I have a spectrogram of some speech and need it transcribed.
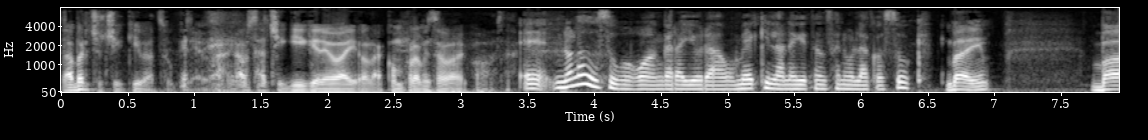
Da bertso txiki batzuk ere, ba, gauza txikik ere bai, hola, kompromiso bat gauza. E, nola duzu gogoan garaiora umeekin lan egiten zenulako zuk? Bai, ba,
